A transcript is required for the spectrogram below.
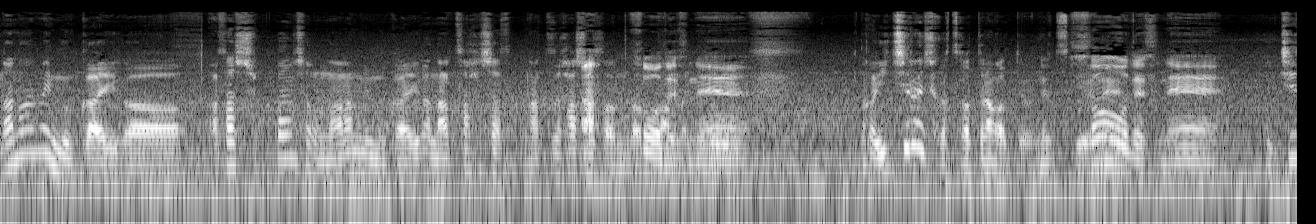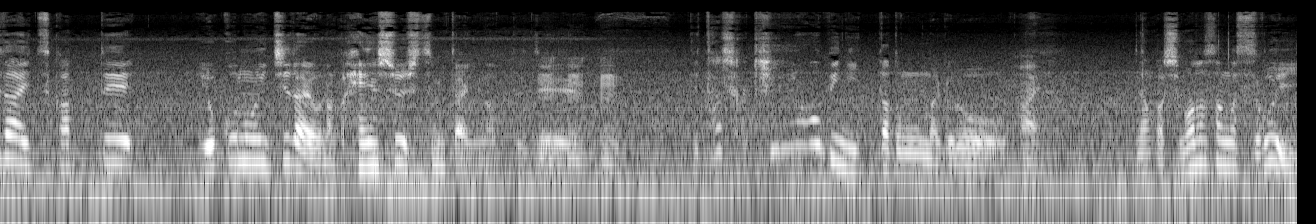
斜め向かいが朝出版社の斜め向かいが夏葉社夏さんだったんだけどね。なんか1台しか使ってなかったよね机ね。そうですね。1台使って横の1台をなんか編集室みたいになってて、うんうんうんで確か金曜日に行ったと思うんだけどはい。なんか島田さんがすごい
